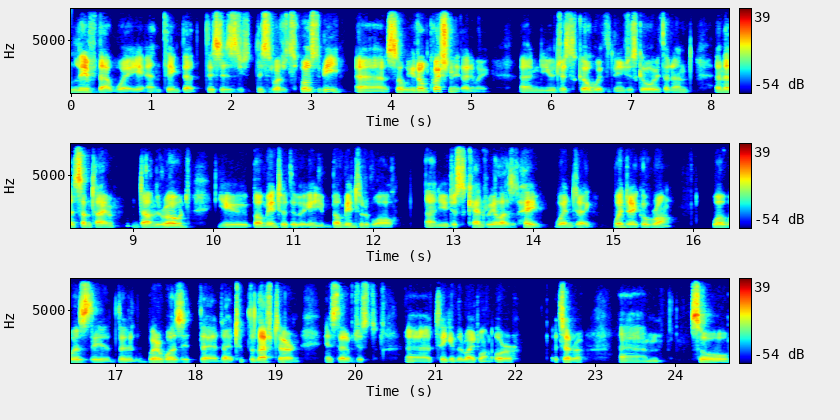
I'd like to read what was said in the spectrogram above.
live that way and think that this is this is what it's supposed to be uh, so you don't question it anyway and you just go with it and you just go with it and and then sometime down the road you bump into the bump into the wall and you just can't realize hey when did i when did i go wrong what was the the where was it that, that i took the left turn instead of just uh, taking the right one or etc um, so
